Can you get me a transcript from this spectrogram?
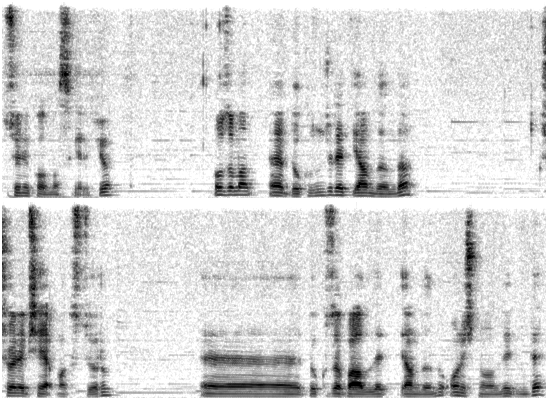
sönük olması gerekiyor. O zaman e, 9. led yandığında şöyle bir şey yapmak istiyorum. E, 9'a bağlı led yandığında 13 numaralı ledin de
